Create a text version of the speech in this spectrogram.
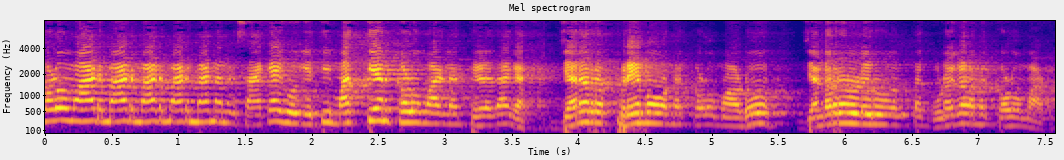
ಕಳು ಮಾಡಿ ಮಾಡಿ ಮಾಡಿ ಮಾಡಿ ಮಾಡಿ ನನಗೆ ಸಾಕಾಗಿ ಹೋಗೈತಿ, ಮತ್ತೇನು ಕಳು ಮಾಡಲಿ ಅಂತ ಹೇಳಿದಾಗ ಜನರ ಪ್ರೇಮವನ್ನು ಕಳು ಮಾಡು ಜನರಲ್ಲಿರುವಂಥ ಗುಣಗಳನ್ನು ಕಳು ಮಾಡು.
